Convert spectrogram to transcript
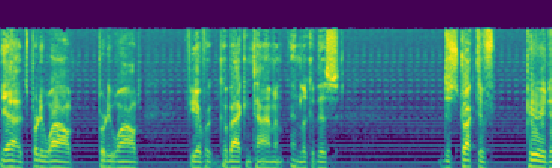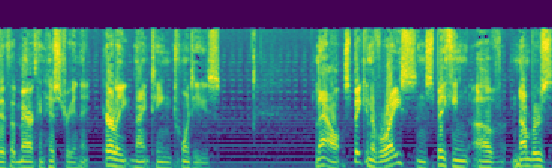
Yeah, it's pretty wild. Pretty wild if you ever go back in time and, and look at this destructive period of American history in the early 1920s. Now, speaking of race and speaking of numbers,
